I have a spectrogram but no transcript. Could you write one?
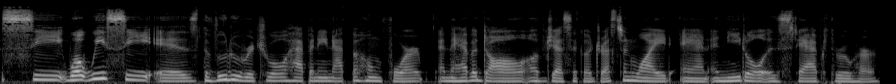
see what we see is the voodoo ritual happening at the houmfort and they have a doll of Jessica dressed in white and a needle is stabbed through her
